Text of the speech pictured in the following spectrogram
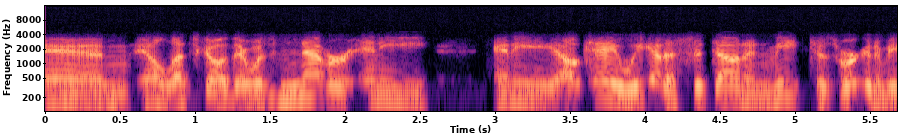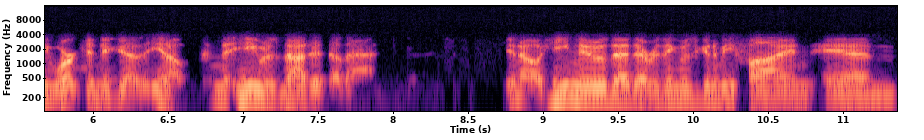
and you know, let's go. There was never any any okay, we got to sit down and meet because we're going to be working together. You know, he was not into that. You know, he knew that everything was going to be fine, and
